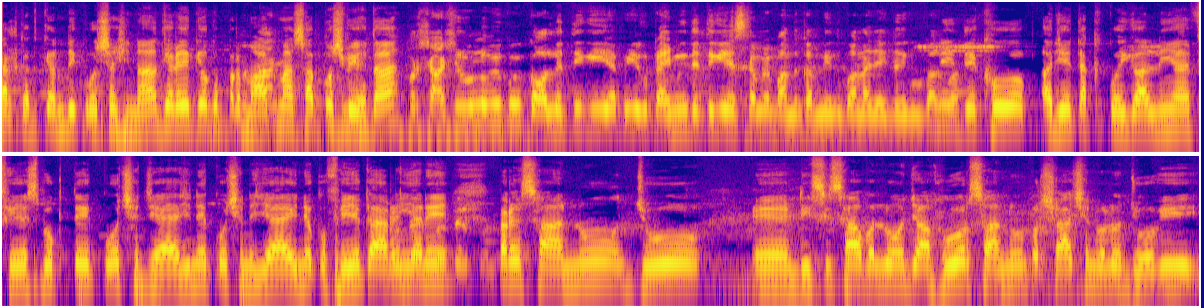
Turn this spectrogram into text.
ਹਰਕਤ ਕਰਨ ਦੀ ਕੋਸ਼ਿਸ਼ ਨਾ ਕਰੇ ਕਿਉਂਕਿ ਪਰਮਾਤਮਾ ਸਭ ਕੁਝ ਵੇਖਦਾ। ਪ੍ਰਸ਼ਾਸਨ ਵੱਲੋਂ ਵੀ ਕੋਈ ਕਾਲ ਦਿੱਤੀ ਗਈ ਹੈ ਵੀ ਕੋਈ ਟਾਈਮਿੰਗ ਦਿੱਤੀ ਗਈ ਇਸ ਸਮੇਂ ਬੰਦ ਕਰਨੀ ਦੁਕਾਨਾਂ ਜਾਂ ਇਦਾਂ ਦੀ ਕੋਈ ਨਹੀਂ ਗੱਲਬਾਤ? ਦੇਖੋ ਅਜੇ ਤੱਕ ਕੋਈ ਗੱਲ ਨਹੀਂ ਹੈ ਫੇਸਬੁੱਕ ਤੇ ਕੁਝ ਜਾਇਜ਼ ਨੇ ਕੁਝ ਨਜਾਇਜ਼ ਨੇ ਕੋਈ ਫੇਕ ਆ ਰਹੀਆਂ ਨੇ ਪਰ ਸਾਨੂੰ ਜੋ ਡੀਸੀ ਸਾਹਿਬ ਵੱਲੋਂ ਜਾਂ ਹੋਰ ਸਾਨੂੰ ਪ੍ਰਸ਼ਾਸਨ ਵੱਲੋਂ ਜੋ ਵੀ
